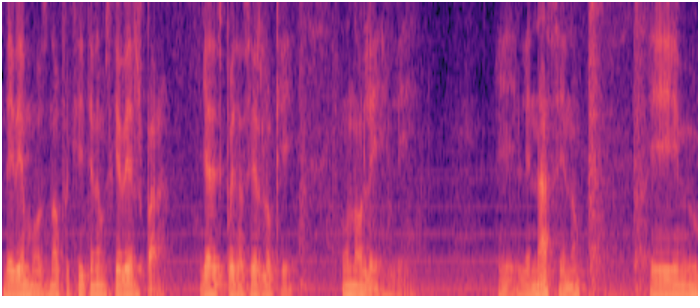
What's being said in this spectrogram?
debemos, ¿no? Porque sí tenemos que ver para ya después hacer lo que uno le, le, eh, le nace, ¿no? Eh,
